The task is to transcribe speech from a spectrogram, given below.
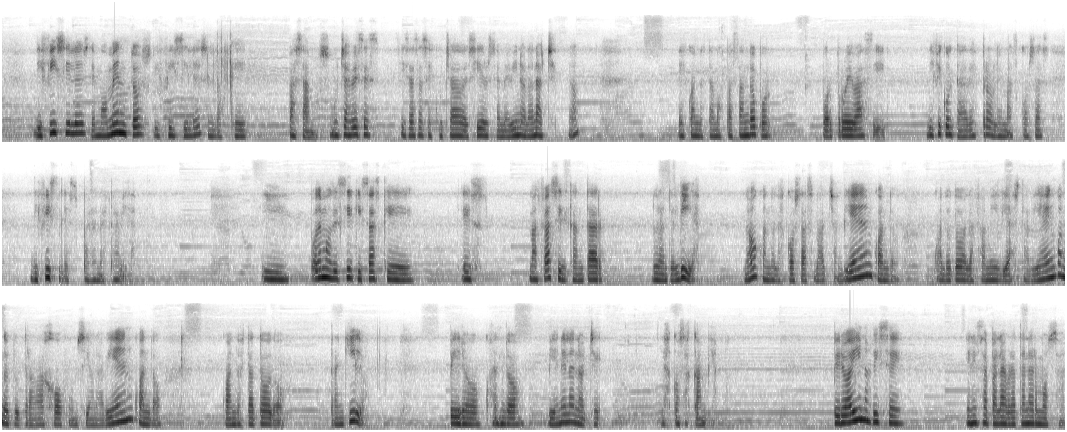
difíciles, de momentos difíciles en los que pasamos. Muchas veces quizás has escuchado decir se me vino la noche, ¿no? Es cuando estamos pasando por, por pruebas y dificultades, problemas, cosas difíciles para nuestra vida. Y podemos decir quizás que es más fácil cantar durante el día, ¿no? Cuando las cosas marchan bien, cuando, cuando toda la familia está bien, cuando tu trabajo funciona bien, cuando, cuando está todo tranquilo. Pero cuando viene la noche, las cosas cambian. Pero ahí nos dice en esa palabra tan hermosa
